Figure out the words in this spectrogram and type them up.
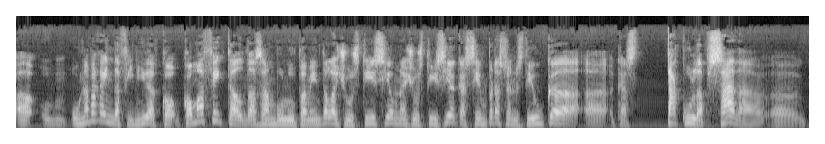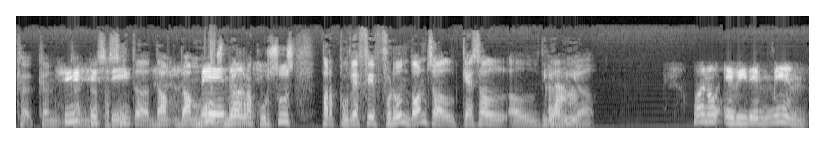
eh, una vaga indefinida, com, afecta el desenvolupament de la justícia, una justícia que sempre se'ns diu que, uh, que està col·lapsada, uh, que, que, sí, que necessita sí, sí. de, de molts Bé, més doncs... recursos per poder fer front doncs, al que és el, el dia Clar. a dia? Bueno, evidentment,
